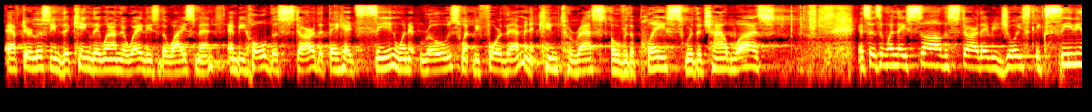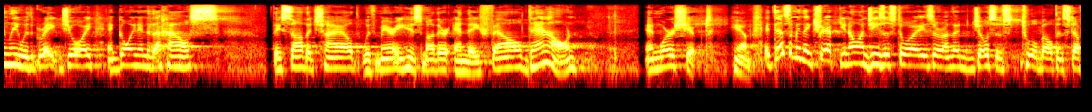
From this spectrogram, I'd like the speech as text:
after listening to the king, they went on their way. These are the wise men. And behold, the star that they had seen when it rose went before them, and it came to rest over the place where the child was. It says, And when they saw the star, they rejoiced exceedingly with great joy. And going into the house, they saw the child with Mary, his mother, and they fell down and worshiped him. It doesn't mean they tripped, you know, on Jesus' toys or on the Joseph's tool belt and stuff.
